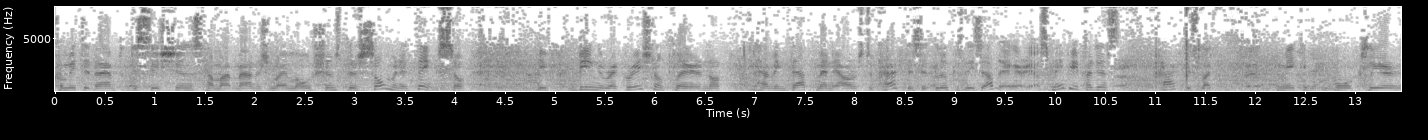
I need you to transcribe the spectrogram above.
committed I am to decisions, how I manage my emotions. There's so many things. So if being a recreational player, not having that many hours to practice it, looks at these other areas. Maybe if I just practice, like making more clear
